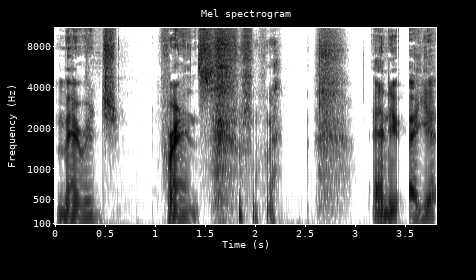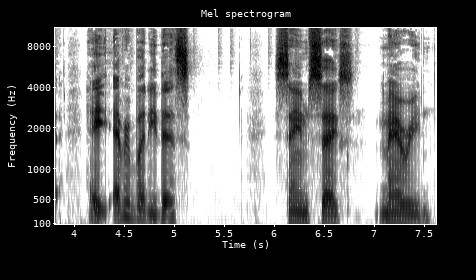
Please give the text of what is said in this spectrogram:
marriage friends. anyway, uh, yeah. Hey, everybody that's same sex, married,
